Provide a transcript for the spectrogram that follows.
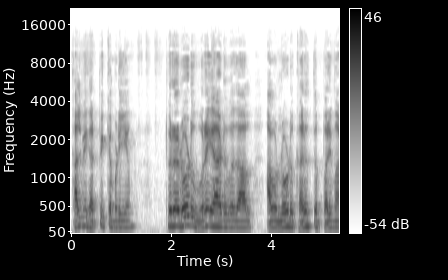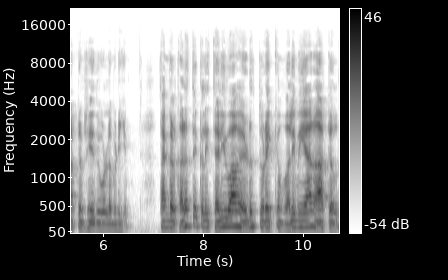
கல்வி கற்பிக்க முடியும். பிறரோடு உரையாடுவதால் அவர்களோடு கருத்து பரிமாற்றம் செய்து கொள்ள முடியும். தங்கள் கருத்துக்களை தெளிவாக எடுத்துரைக்கும் வலிமையான ஆற்றல்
